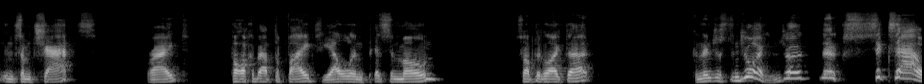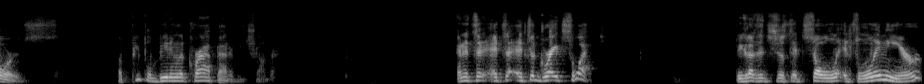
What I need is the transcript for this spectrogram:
in some chats, right? Talk about the fights, yell and piss and moan, something like that and then just enjoy. Enjoy the next six hours of people beating the crap out of each other. And it's a it's a it's a great sweat because it's just it's so it's linear.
